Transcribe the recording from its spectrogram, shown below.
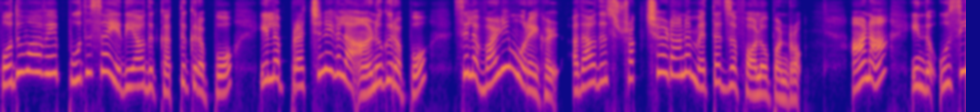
பொதுவாவே புதுசா எதையாவது கத்துக்கிறப்போ இல்ல பிரச்சனைகளை அணுகுறப்போ சில வழிமுறைகள் அதாவது ஸ்ட்ரக்சர்டான மெத்தட்ஸை ஃபாலோ பண்றோம். ஆனா இந்த உசி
